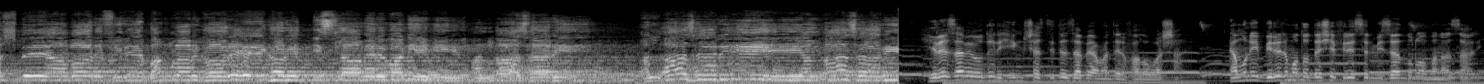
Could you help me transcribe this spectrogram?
আসবে আবার ফিরে বাংলার ঘরে ঘরে ইসলামের বাণী আল আজহারি আল আজহারি আল আজহারি। হেরে যাবে ওদের হিংসা জিতে যাবে আমাদের ভালোবাসা। এমনই বীরের মতো দেশে ফিরেছেন মিজানুর রহমান আজহারি।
